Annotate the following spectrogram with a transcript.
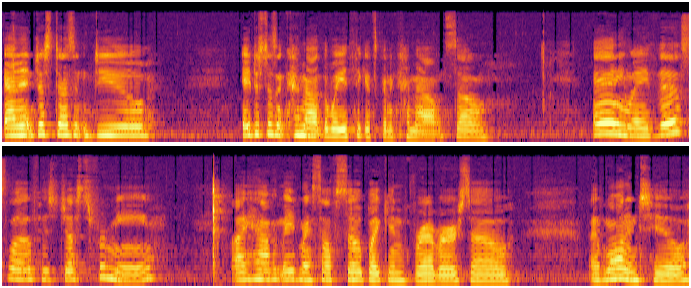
and it just doesn't do, it just doesn't come out the way you think it's going to come out. So. Anyway, this loaf is just for me. I haven't made myself soap like in forever, so I wanted to.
